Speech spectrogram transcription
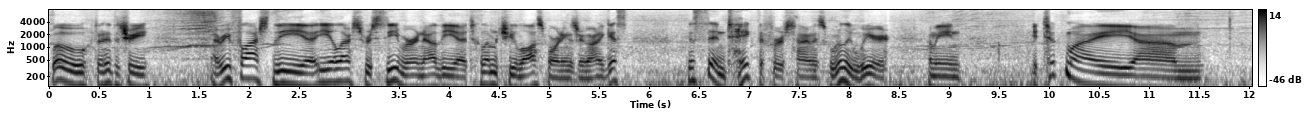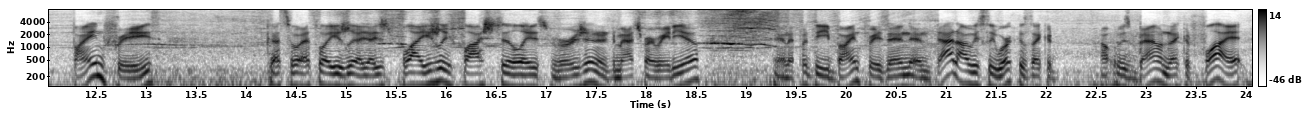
whoa, don't hit the tree. I reflashed the uh, ELRS receiver. Now the uh, telemetry loss warnings are gone. I guess this didn't take the first time. It's really weird. I mean, it took my um, bind phrase. That's why, that's why usually I, just fly, I usually flash to the latest version to match my radio. And I put the bind phrase in, and that obviously worked because I could, it was bound and I could fly it.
